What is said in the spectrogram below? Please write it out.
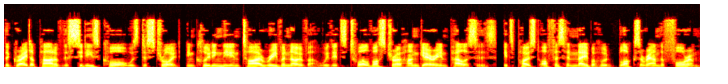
The greater part of the city's core was destroyed, including the entire Riva Nova with its 12 Austro-Hungarian palaces, its post office and neighborhood blocks around the Forum,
